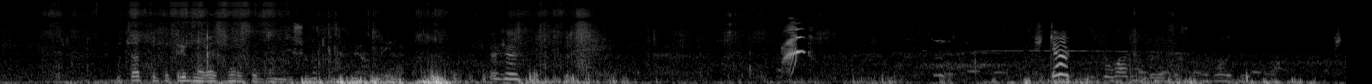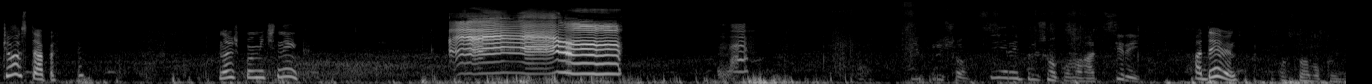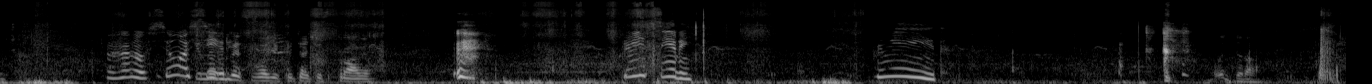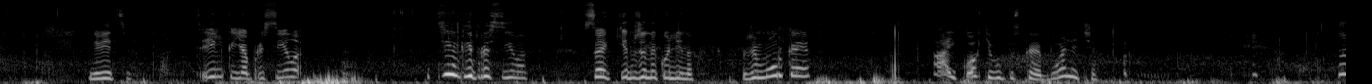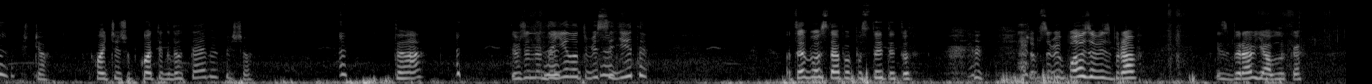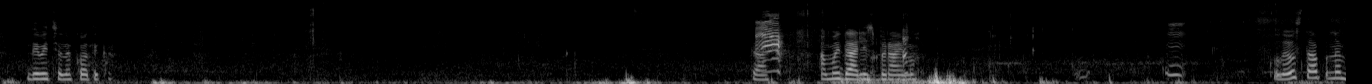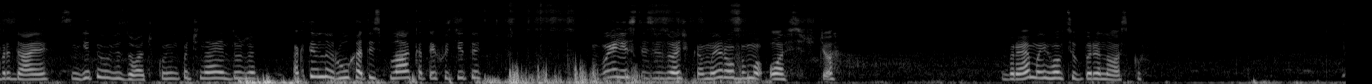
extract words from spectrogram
Спочатку потрібно весь вирости землі, щоб ми тут. Угу. Що? Що, Остапе? Наш помічник. Сірий прийшов. Сірий прийшов допомагати. Сірий. А де він? Боку Ілючка. Ага, все, Ти не сірий. роби свої котячі справи. Привіт, сірий. Привіт. Ось дира. Дивіться, тільки я присіла, тільки присіла. Все, кіт вже на колінах. Вже муркає. Ай, когті випускає боляче. Що? Хочеш, щоб котик до тебе пішов? Так? Ти вже надоїло тобі сидіти? Оце би Остапа пустити тут. Щоб собі повзав і збирав. І збирав яблука. Дивиться на котика. Так, а ми далі збираємо. Коли Остап набридає сидіти у візочку, він починає дуже активно рухатись, плакати, хотіти вилізти з візочка. Ми робимо ось що. Беремо його в цю переноску.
